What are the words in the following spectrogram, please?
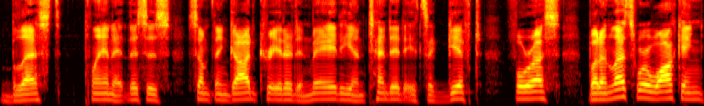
blessed planet. This is something God created and made. He intended. It's a gift for us. But unless we're walking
